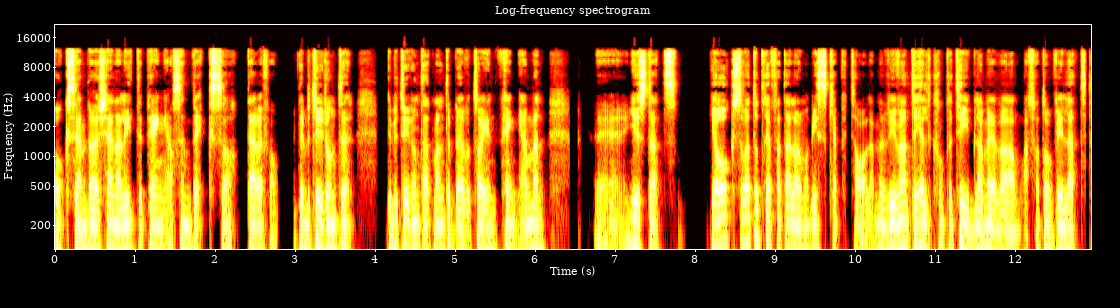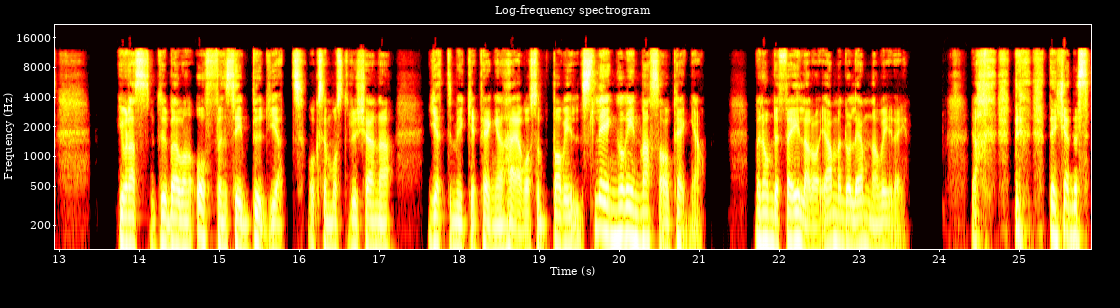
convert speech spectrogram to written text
och sen börjar tjäna lite pengar, sen växer därifrån. Det betyder inte, det betyder inte att man inte behöver ta in pengar, men eh, just att jag har också varit och träffat alla de riskkapitalen, men vi var inte helt kompatibla med varandra för att de ville att Jonas, du behöver en offensiv budget och sen måste du tjäna jättemycket pengar här och så bara vi slänger in massor av pengar. Men om det failar då, ja men då lämnar vi dig ja, det, det, kändes,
